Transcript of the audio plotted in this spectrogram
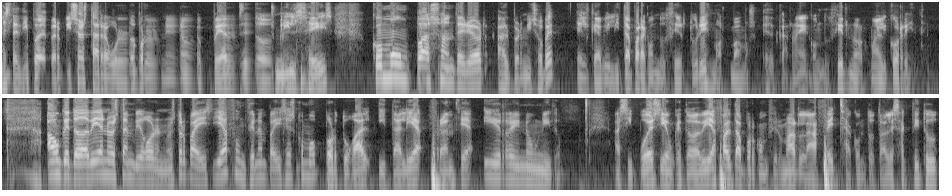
Este tipo de permiso está regulado por la Unión Europea desde 2006 como un paso anterior al permiso B, el que habilita para conducir turismos, vamos, el carnet de conducir normal y corriente. Aunque todavía no está en vigor en nuestro país, ya funciona en países como Portugal, Italia, Francia y Reino Unido. Así pues, y aunque todavía falta por confirmar la fecha con total exactitud,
